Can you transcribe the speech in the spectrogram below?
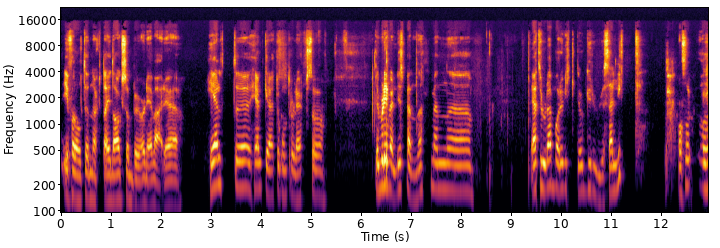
i forhold til den økta i dag, så bør det være helt, eh, helt greit og kontrollert. Så det blir veldig spennende. Men uh, jeg tror det er bare viktig å grue seg litt. Også, og,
